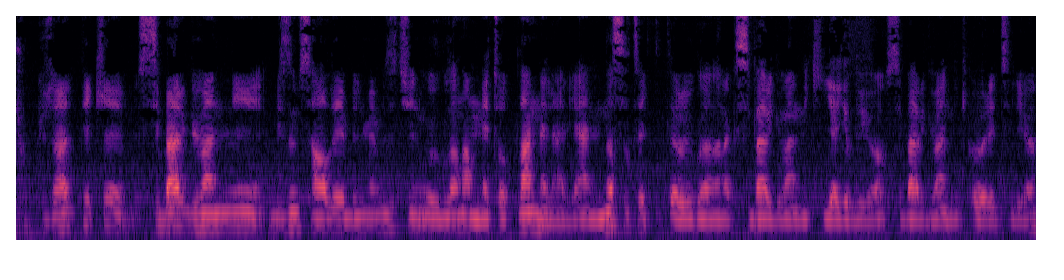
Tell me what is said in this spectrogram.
Çok güzel. Peki siber güvenliği bizim sağlayabilmemiz için uygulanan metotlar neler? Yani nasıl teknikler uygulanarak siber güvenlik yayılıyor, siber güvenlik öğretiliyor?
